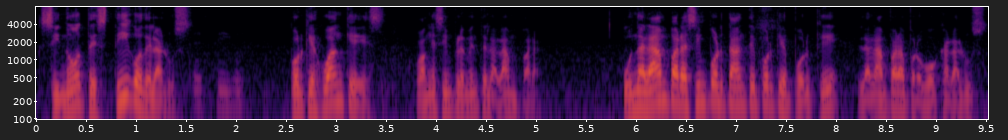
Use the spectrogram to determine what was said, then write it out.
sino testigo de la luz. Porque Juan, ¿qué es? Juan es simplemente la lámpara. Una lámpara es importante ¿por qué? porque la lámpara provoca la luz.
